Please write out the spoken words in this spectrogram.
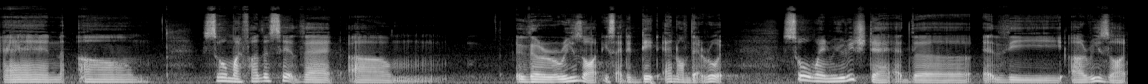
And um, so my father said that um, the resort is at the dead end of that road. So when we reached there at the at the uh, resort,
